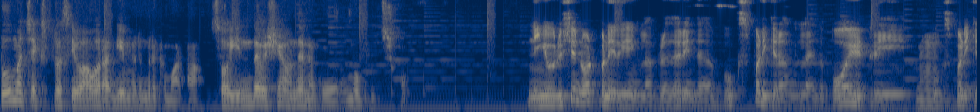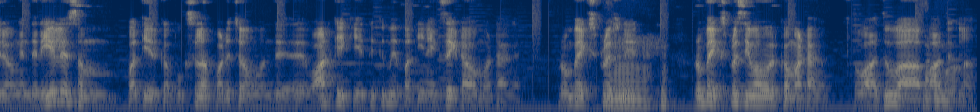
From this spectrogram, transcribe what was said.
டூ மச் எக்ஸ்பிரசிவாகவும் ரஹீம் இருந்திருக்க மாட்டான். ஸோ இந்த விஷயம் வந்து எனக்கு ரொம்ப பிடிச்சிருக்கும். நீங்கள் ஒரு விஷயம் நோட் பண்ணியிருக்கீங்களா பிரதர் இந்த புக்ஸ் படிக்கிறாங்கல்ல இந்த போயட்ரி. புக்ஸ் படிக்கிறவங்க இந்த ரியலிசம் பற்றி இருக்க புக்ஸ்லாம் படிச்சவங்க வந்து வாழ்க்கைக்கு எதுக்குமே பார்த்தீங்கன்னா எக்ஸைட் ஆக மாட்டாங்க. ரொம்ப எக்ஸ்பிரஷன். ரொம்ப எக்ஸ்பிரசிவாகவும் இருக்க மாட்டாங்க. ஓ அதுவா. பார்த்துக்கலாம்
